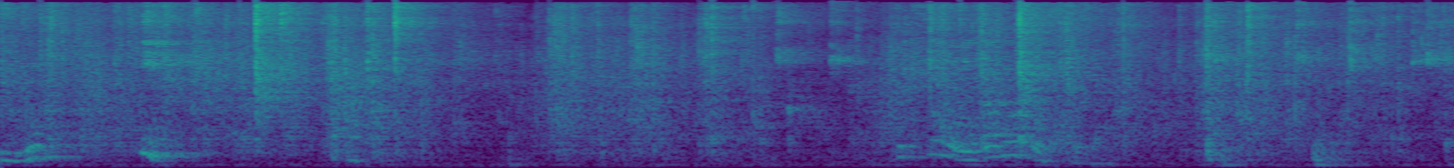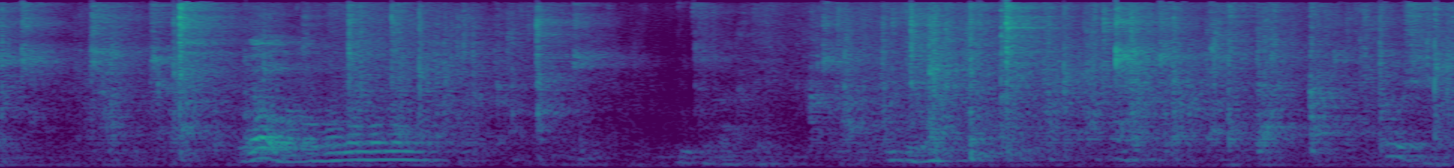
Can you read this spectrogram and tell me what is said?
иду и ты что, не замолвишь тебя? Ну, ну, ну, ну, ну, ну. Дурак ты. Дурак. Слушай.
